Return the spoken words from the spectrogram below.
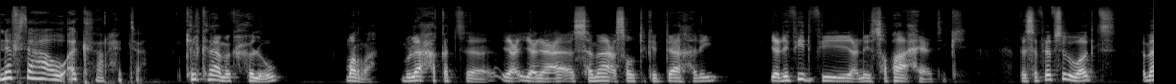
نفسها أو أكثر حتى. كل كلامك حلو مرة. ملاحقة يعني سماع صوتك الداخلي يعني يفيد في يعني صفاء حياتك. بس في نفس الوقت ما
